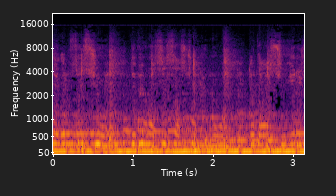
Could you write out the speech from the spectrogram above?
seule obsession devient la cessation du monde. Quand t'as assuré les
